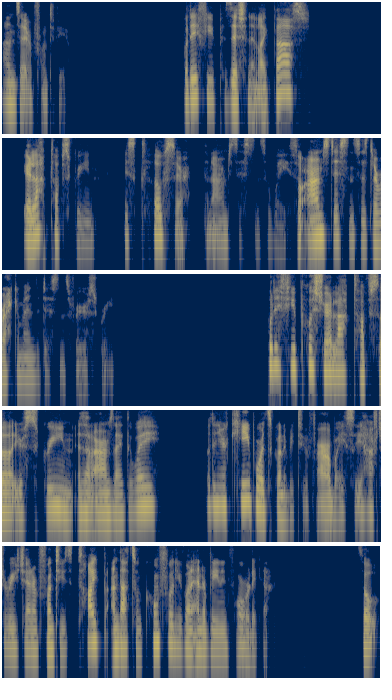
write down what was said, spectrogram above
hands out in front of you. But if you position it like that, your laptop screen is closer than arm's distance away. So arm's distance is the recommended distance for your screen. But if you push your laptop so that your screen is at arm's length away, but then your keyboard's going to be too far away. So you have to reach out in front of you to type, and that's uncomfortable. You're going to end up leaning forward again. So,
